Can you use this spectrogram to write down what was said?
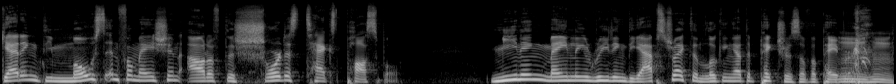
getting the most information out of the shortest text possible. Meaning mainly reading the abstract and looking at the pictures of a paper.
